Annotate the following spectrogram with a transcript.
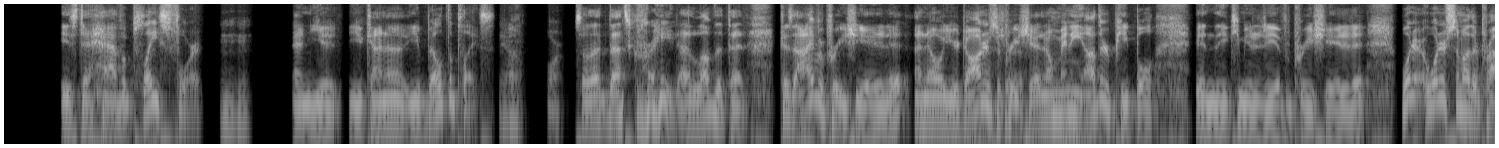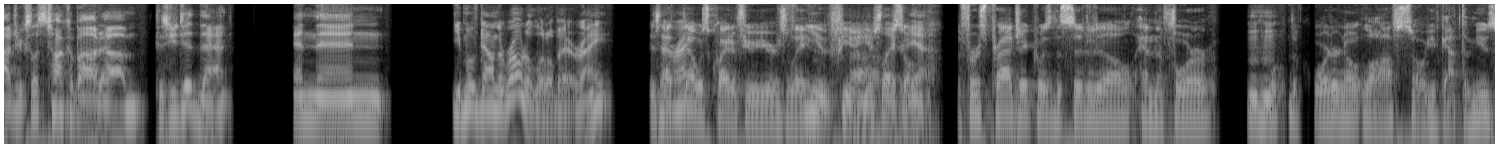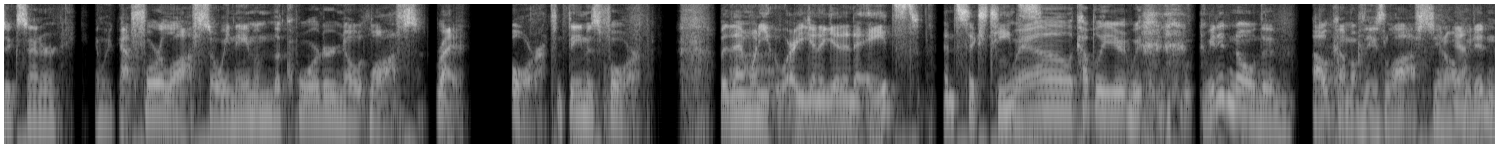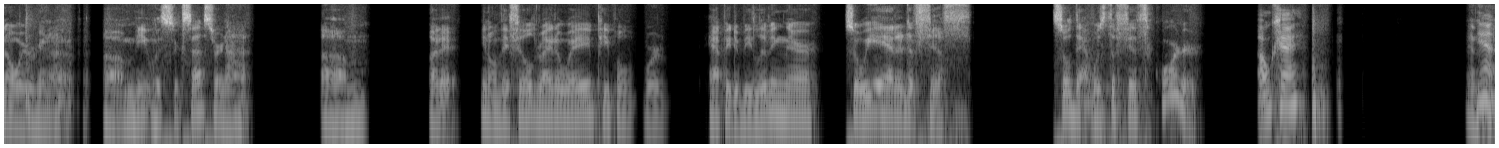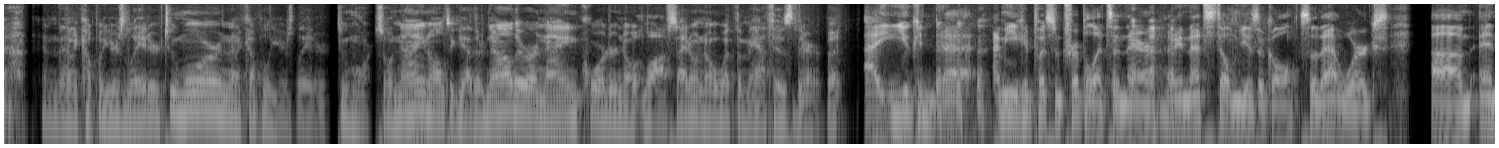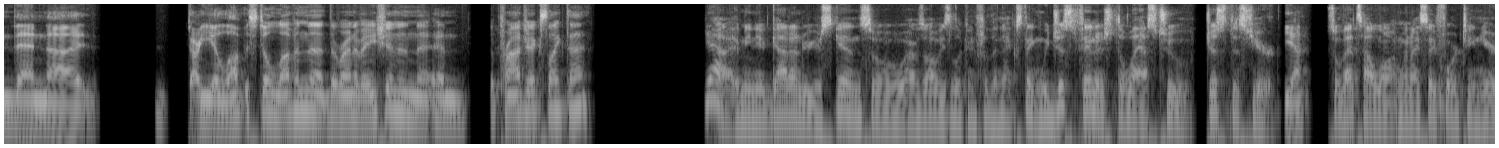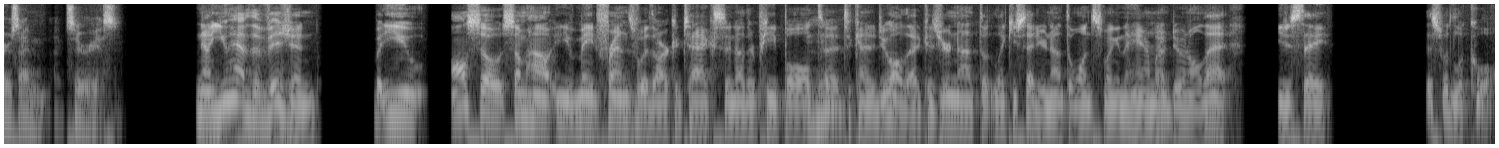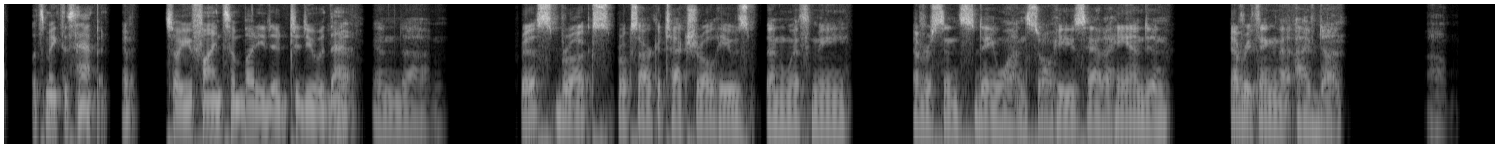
is to have a place for it. mm-hmm. And you you kind of you built the place. Yeah. For 'em. So that that's great. I love that that cuz I've appreciated it. I know your daughters Sure. appreciate it. I know many other people in the community have appreciated it. What are what are some other projects? Let's talk about um cuz you did that and then you moved down the road a little bit, right? Is that, that, right? that was quite a few years later. a few Uh, years later. so yeah. The first project was the Citadel and the 4 Mhm. the quarter note lofts. So you've got the music center and we've got four lofts. So we name them the quarter note lofts. Right. Four. The theme is four. But then when you are you going to get into eighths and sixteenths? Well, a couple of years, we, we didn't know the outcome of these lofts. You know, Yeah. we didn't know we were going to uh, meet with success or not. Um, but it, you know, they filled right away. People were happy to be living there. So we added a fifth. So that was the fifth quarter. Okay. And, Yeah. and then a couple years later, two more, and then a couple years later, two more. So nine altogether. Now there are nine quarter note lofts. I don't know what the math is there, but I you could uh, I mean you could put some triplets in there. I mean that's still musical, so that works. Um, and then uh, are you love still loving the the renovation and the and the projects like that? Yeah, I mean, it got under your skin. So I was always looking for the next thing. We just finished the last two just this year. Yeah. So that's how long. When I say 14 years, I'm, I'm serious. Now you have the vision, but you also somehow you've made friends with architects and other people to Mhm. to kind of do all that because you're not the like you said you're not the one swinging the hammer and doing all that. You just say this would look cool. Let's make this happen. Yep. So you find somebody to to do with that. Yeah. And um, Chris Brooks, Brooks Architectural, he's been with me ever since day one. So he's had a hand in everything that I've done. Um,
